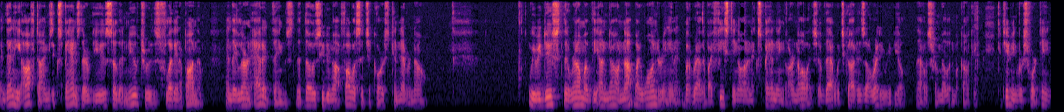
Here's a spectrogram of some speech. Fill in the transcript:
and then He ofttimes expands their views so that new truths flood in upon them, and they learn added things that those who do not follow such a course can never know. We reduce the realm of the unknown not by wandering in it, but rather by feasting on and expanding our knowledge of that which God has already revealed. That was from Millet and McConkie. Continuing verse 14.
